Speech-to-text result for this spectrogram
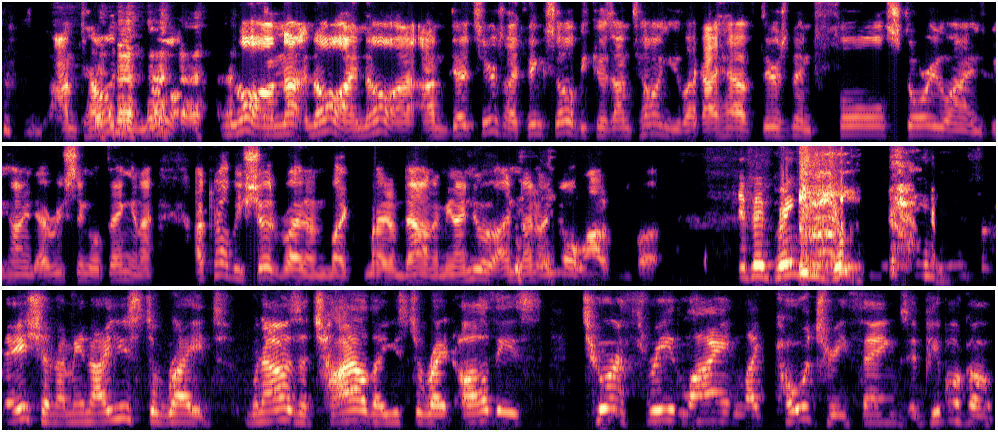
I'm telling you, no, no, I'm not. No, I know. I, I'm dead serious. I think so because I'm telling you, like I have. There's been full storylines behind every single thing, and I, I probably should write them, like write them down. I mean, I knew, I, I know a lot of them, but if it brings you information. I mean, I used to write when I was a child. I used to write all these two or three line like poetry things, and people go,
